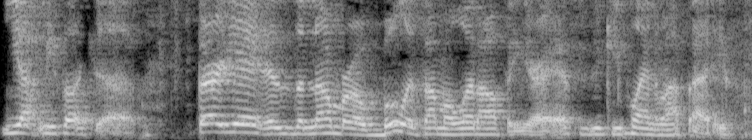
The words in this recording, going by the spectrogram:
You got me fucked up. 38 is the number of bullets I'm gonna let off of your ass if you keep playing in my face.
